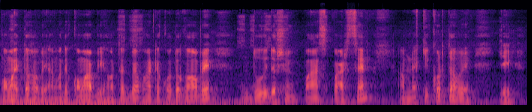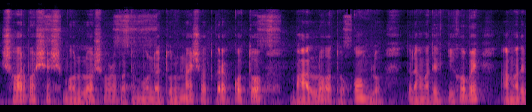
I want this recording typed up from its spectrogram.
কমাইতে হবে, আমাদের কমাবে, অর্থাৎ ব্যবহারটা কত কমাবে? দুই দশমিক পাঁচ পার্সেন্ট। আমরা কি করতে হবে? যে সর্বশেষ মূল্য, সর্বপ্রথম মূল্যের তুলনায় শতকরা কত ভালো অথবা কমলো? তাহলে আমাদের কি হবে? আমাদের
